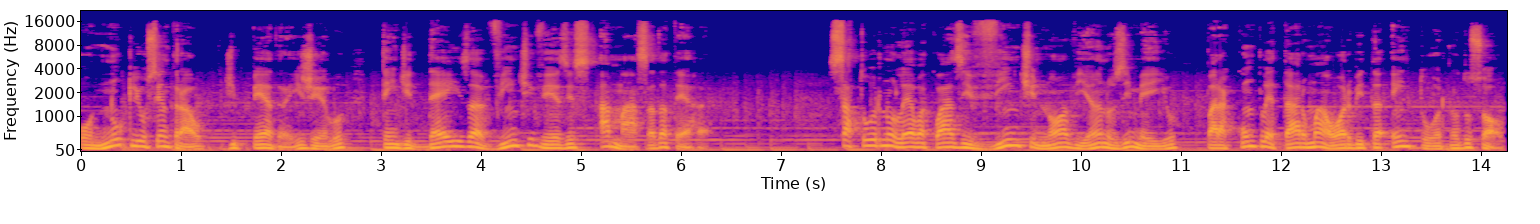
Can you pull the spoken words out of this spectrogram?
O núcleo central, de pedra e gelo, tem de 10 a 20 vezes a massa da Terra. Saturno leva quase 29 anos e meio para completar uma órbita em torno do Sol.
